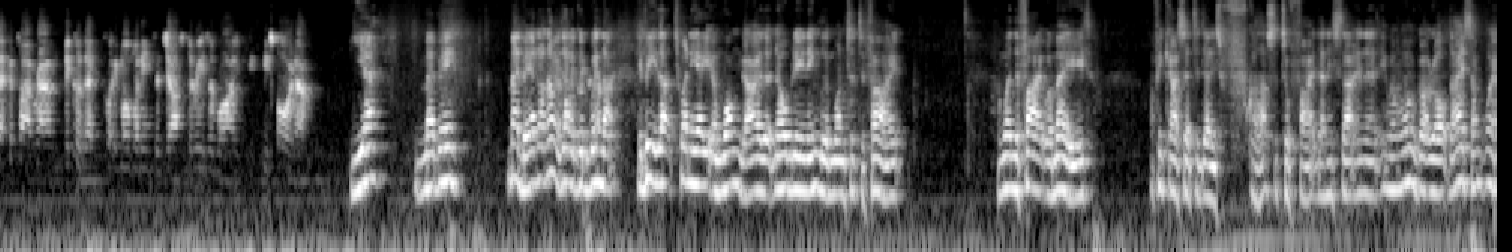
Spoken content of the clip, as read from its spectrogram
second time round because they're putting more money into Josh, the reason why he's four now? Yeah, maybe. Maybe, I don't know. He's had a good win. That He beat that 28 and 1 guy that nobody in England wanted to fight. And when the fight were made, I think I said to Dennis, God, that's a tough fight, Dennis. That in it. He went, Well, we've got to roll dice, haven't we?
